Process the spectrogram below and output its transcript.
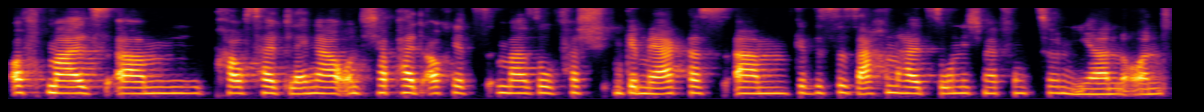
oftmals ähm, braucht es halt länger. Und ich habe halt auch jetzt immer so gemerkt, dass ähm, gewisse Sachen halt so nicht mehr funktionieren und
